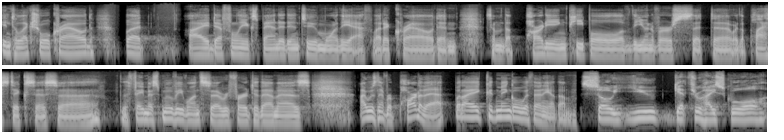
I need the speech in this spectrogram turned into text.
intellectual crowd, but I definitely expanded into more the athletic crowd and some of the partying people of the universe that, uh, or the plastics, as uh, the famous movie once uh, referred to them as. I was never part of that, but I could mingle with any of them. So, you get through high school.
